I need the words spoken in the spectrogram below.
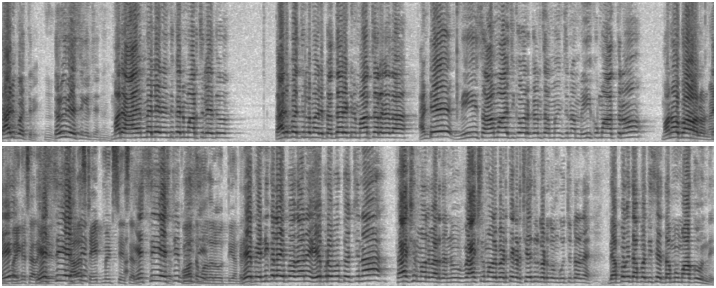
తాడిపత్రి తెలుగుదేశం గెలిచింది. మరి ఆ ఎమ్మెల్యేని ఎందుకని మార్చలేదు? తాడిపత్రిలో మరి పెద్దారెడ్డిని మార్చాలి కదా? అంటే మీ సామాజిక వర్గానికి సంబంధించిన మీకు మాత్రం మనోభావాలు ఉంటాయి. ఎస్సీ. SC ST. రేపు ఎన్నికలు అయిపోగానే ఏ ప్రభుత్వం వచ్చినా ఫ్యాక్షన్ మొదలు పెడతాను నువ్వు ఫ్యాక్షన్ మొదలు పెడితే ఇక్కడ చేతులు కట్టుకొని కూర్చుంటానే దెబ్బకి దెబ్బ తీసే దమ్ము మాకు ఉంది.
